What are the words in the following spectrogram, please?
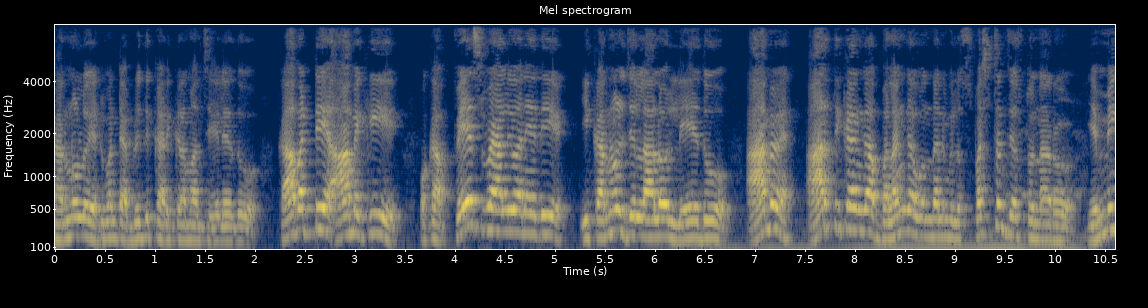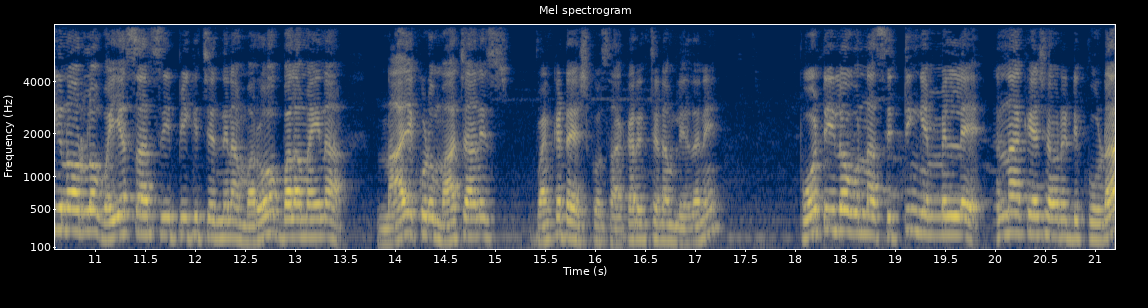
కర్నూలు ఎటువంటి అభివృద్ధి కార్యక్రమాలు చేయలేదు. కాబట్టి ఆమెకి ఒక ఫేస్ వాల్యూ అనేది ఈ కర్నూలు జిల్లాలో లేదు. ఆమె ఆర్థికంగా బలంగా ఉందని వీళ్ళు స్పష్టం చేస్తున్నారు. ఎమ్మిగినోర్లో వైఎస్ఆర్ సిపికి చెందిన మరో బలమైన నాయకుడు మాచాని వెంకటేష్కు సహకరించడం లేదని పోటీలో ఉన్న సిట్టింగ్ ఎమ్మెల్యే చెన్నా కేశవరెడ్డి కూడా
